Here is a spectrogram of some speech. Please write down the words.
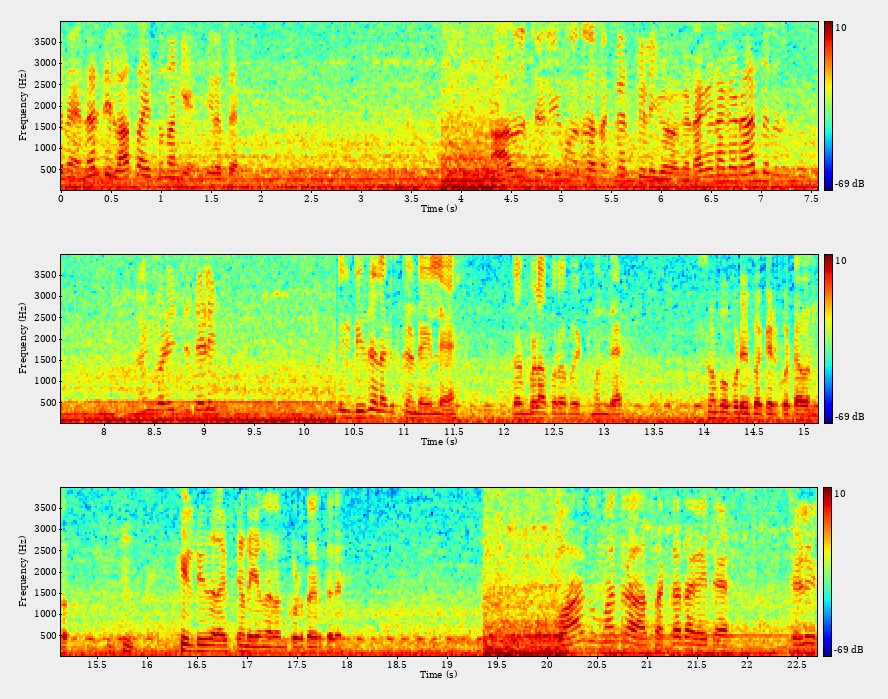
ಏನೋ ಎನರ್ಜಿ ಲಾಸ್ ಆಯಿತು ನನಗೆ ಇರುತ್ತೆ. ಆದರೂ ಚಳಿ ಮಾತ್ರ ಸಖತ್ ಚಳಿ ಇರೋ ಗಡ ಗಡ ಗಡ ಅಂತ ನಡೆದು. ಹಂಗೆ ಹೊಡಿತು ಚಳಿ. ಈಗ ಡೀಸೆಲ್ ಹಾಕಿಸ್ಕೊಂಡೆ ಇಲ್ಲೇ. ದೊಡ್ಡಬಳ್ಳಾಪುರ ಬಿಟ್ಟು ಮುಂದೆ. ಸೋಂಪು ಪುಡಿ ಪ್ಯಾಕೆಟ್ ಕೊಟ್ಟ ಒಂದು. ಇಲ್ಲಿ ಡೀಸೆಲ್ ಹಾಕಿಸ್ಕೊಂಡೆ ಏನಾರು ಒಂದು ಕೊಡ್ತಾ ಇರ್ತಾರೆ. ಬಾಗು ಮಾತ್ರ ಸಕ್ಕತ್ತಾಗೈತೆ. ಚಳಿ,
